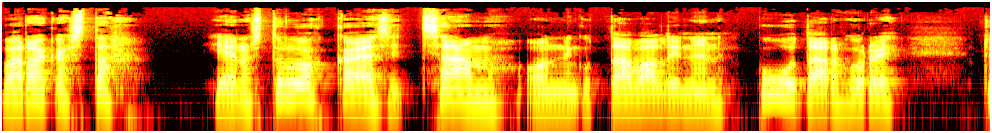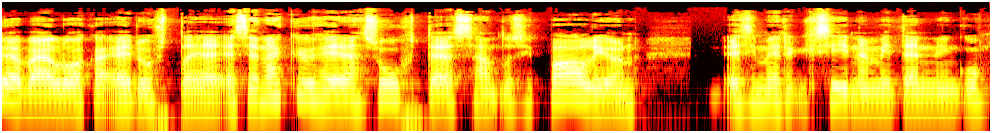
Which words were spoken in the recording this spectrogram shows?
varakasta hienostoluokkaa ja sitten Sam on niin kuin tavallinen puutarhuri, työväenluokan edustaja, ja se näkyy heidän suhteessaan tosi paljon. Esimerkiksi siinä, miten niin kuin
